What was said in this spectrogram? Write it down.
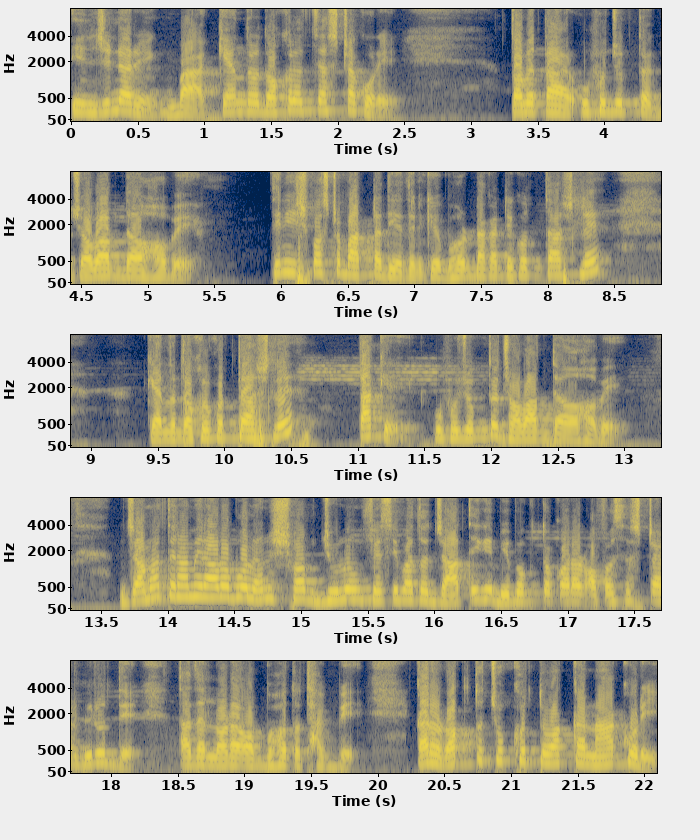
ইঞ্জিনিয়ারিং বা কেন্দ্র দখলের চেষ্টা করে, তবে তার উপযুক্ত জবাব দেওয়া হবে। তিনি স্পষ্ট বার্তা দিয়ে দেন, কেউ ভোট ডাকাতি করতে আসলে, কেন্দ্র দখল করতে আসলে তাকে উপযুক্ত জবাব দেওয়া হবে। জামাতের আমির আরও বলেন, সব জুলুম ফেসিবাদ জাতিকে বিভক্ত করার অপচেষ্টার বিরুদ্ধে তাদের লড়াই অব্যাহত থাকবে। কারণ রক্তচক্ষু তোয়াক্কা না করে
